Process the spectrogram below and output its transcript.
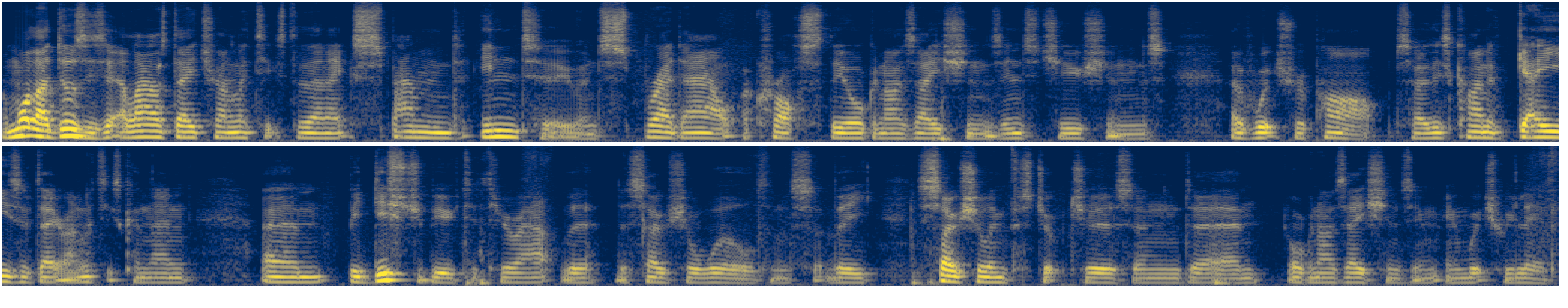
And what that does is it allows data analytics to then expand into and spread out across the organisations, institutions of which we're part. So this kind of gaze of data analytics can then um, be distributed throughout the, the social world and so the social infrastructures and um, organisations in, in which we live.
